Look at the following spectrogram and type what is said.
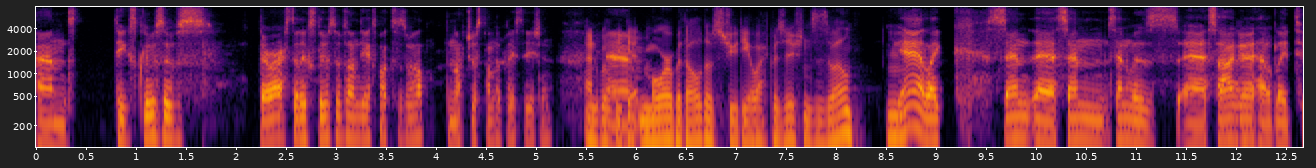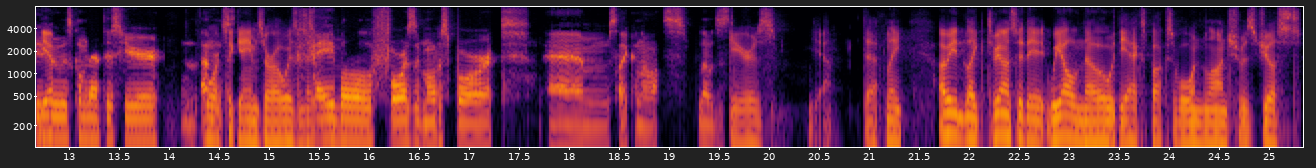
And the exclusives, there are still exclusives on the Xbox as well, not just on the PlayStation. And we'll Um, be getting more with all those studio acquisitions as well. Mm. Yeah, like Sen, uh, Sen, Senua's uh, Saga, Hellblade Two Yep. is coming out this year. Forza games are always amazing. Fable, Forza Motorsport, um, Psychonauts, loads of stuff. Gears. Yeah, definitely. I mean, like to be honest with you, we all know the Xbox One launch was just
